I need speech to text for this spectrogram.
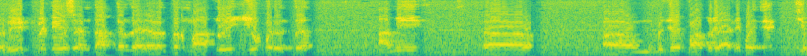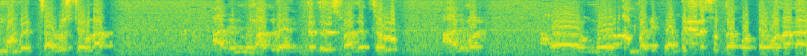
रिट पिटिशन दाखल झाल्यानंतर माधुरी येऊपर्यंत आम्ही अं, म्हणजे माधुरी आली पाहिजे ही मुवमेंट चालूच ठेवणार. आणि मग माधुरी आली तर त्याचं स्वागत करू. आणि मग म- अंबानी फॅमिलीने सुद्धा मोठ्या मनानं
